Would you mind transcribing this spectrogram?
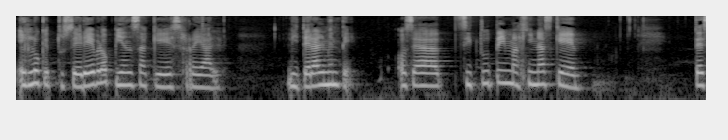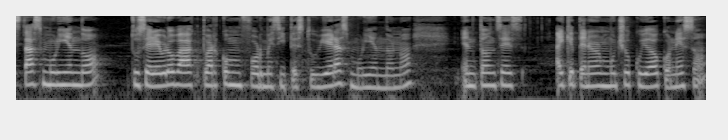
es lo que tu cerebro piensa que es real, literalmente. O sea, si tú te imaginas que te estás muriendo, tu cerebro va a actuar conforme si te estuvieras muriendo, ¿no? Entonces hay que tener mucho cuidado con eso,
